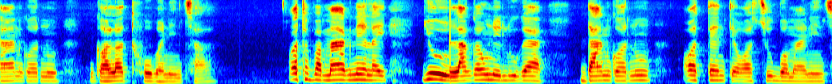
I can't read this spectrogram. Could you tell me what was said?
दान गर्नु गलत हो भनिन्छ। अथवा माग्नेलाई यो लगाउने लुगा दान गर्नु अत्यन्तै अशुभ मानिन्छ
